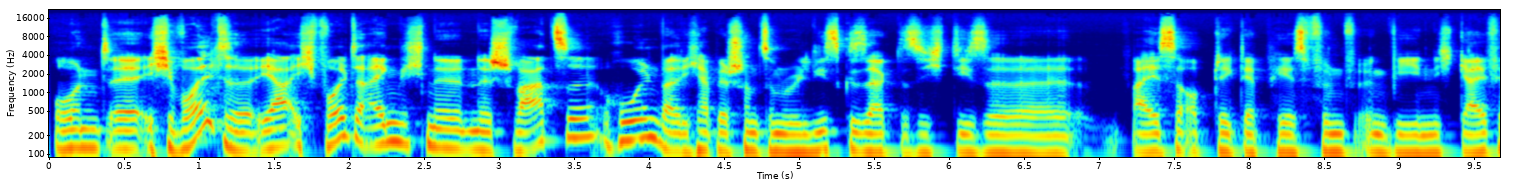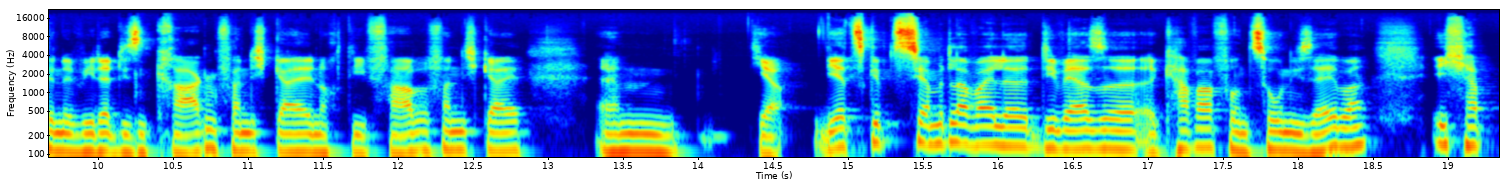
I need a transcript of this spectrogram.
Und äh, ich wollte, ja, ich wollte eigentlich eine, eine schwarze holen, weil ich habe ja schon zum Release gesagt, dass ich diese weiße Optik der PS5 irgendwie nicht geil finde. Weder diesen Kragen fand ich geil, noch die Farbe fand ich geil. Ähm, ja, jetzt gibt es ja mittlerweile diverse äh, Cover von Sony selber. Ich habe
